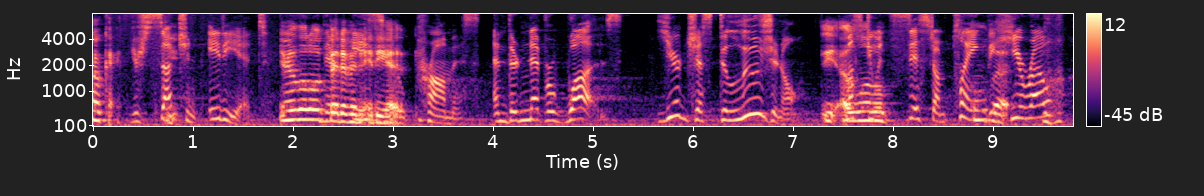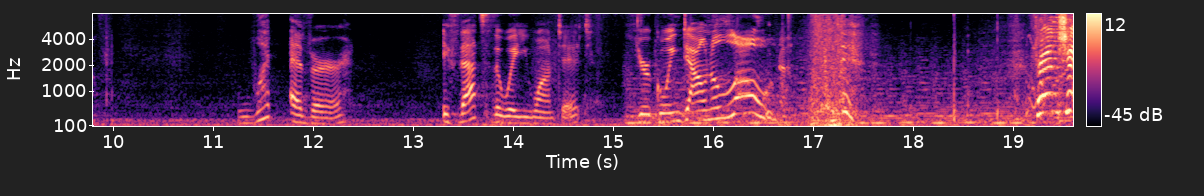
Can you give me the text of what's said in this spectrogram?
Okay, You're such an idiot. you're a little There bit of an is idiot. no promise, and there never was. You're just delusional. Yeah, a Must you insist on playing the bit. hero? Whatever. If that's the way you want it, you're going down alone. Friendship.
